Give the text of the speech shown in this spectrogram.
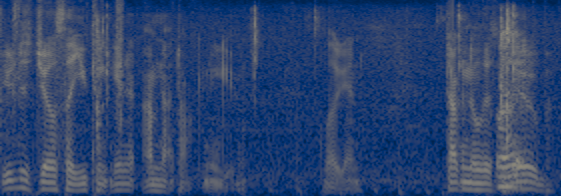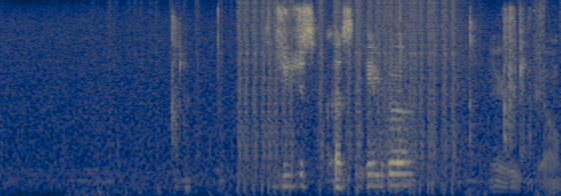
You're just jealous that you can't get it. I'm not talking to you, Logan. talking to this What? noob. Did you just cuss me, bro? There you go.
